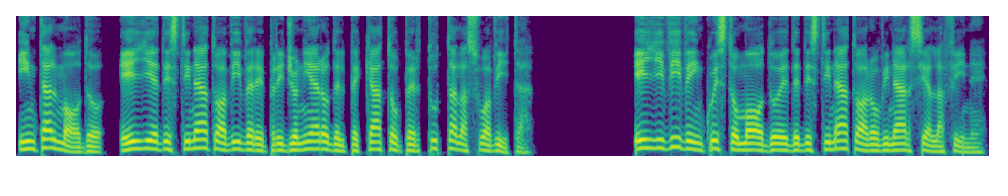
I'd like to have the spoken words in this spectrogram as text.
In tal modo, egli è destinato a vivere prigioniero del peccato per tutta la sua vita. Egli vive in questo modo ed è destinato a rovinarsi alla fine.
